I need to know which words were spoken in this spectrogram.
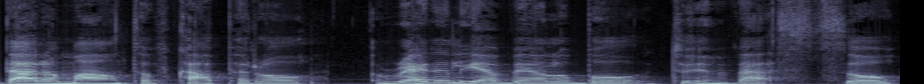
that amount of capital readily available to invest. So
